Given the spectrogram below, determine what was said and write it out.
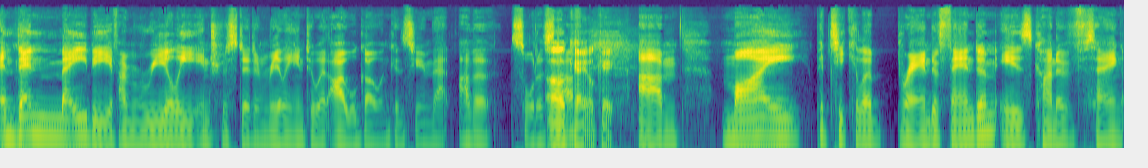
and then maybe if I'm really interested and really into it, I will go and consume that other sort of stuff. Okay. Okay. Um, my particular brand of fandom is kind of saying,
